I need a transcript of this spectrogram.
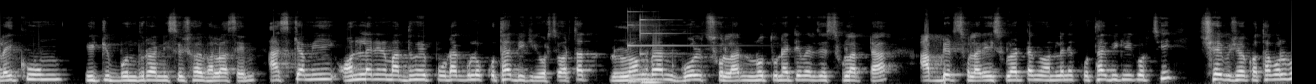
আলাইকুম। ইউটিউব বন্ধুরা নিশ্চয়ই সবাই ভালো আছেন। আজকে আমি অনলাইনের মাধ্যমে প্রোডাক্টগুলো কোথায় বিক্রি করছি, অর্থাৎ লং রান গোল্ড সোলার নতুন আইটেমের যে সোলারটা আপডেট সোলার এই সোলারটা আমি অনলাইনে কোথায় বিক্রি করছি সেই বিষয়ে কথা বলব।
